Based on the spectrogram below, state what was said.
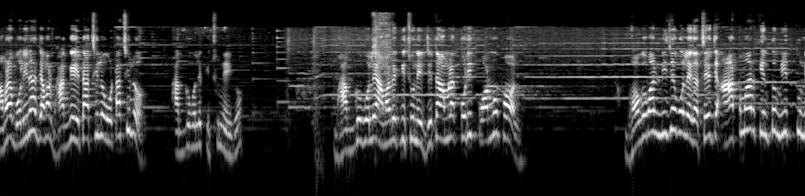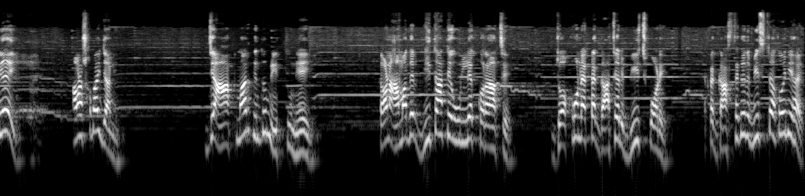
আমরা বলি না যে আমার ভাগ্যে এটা ছিল, ওটা ছিল। ভাগ্য বলে কিছু নেই গো। ভাগ্য বলে আমাদের কিছু নেই, যেটা আমরা করি কর্মফল। ভগবান নিজে বলে গেছে যে আত্মার কিন্তু মৃত্যু নেই। আমরা সবাই জানি যে আত্মার কিন্তু মৃত্যু নেই। কারণ আমাদের গীতাতে উল্লেখ করা আছে যখন একটা গাছের বীজ পড়ে, একটা গাছ থেকে যে বীজটা তৈরি হয়,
